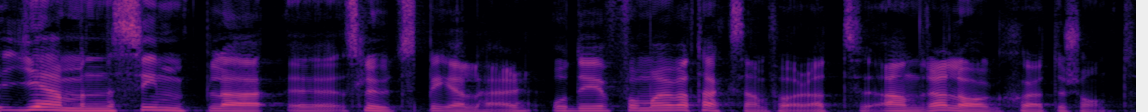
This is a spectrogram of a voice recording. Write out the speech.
jämnsimpla eh, slutspel här. Och det får man ju vara tacksam för, att andra lag sköter sånt.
